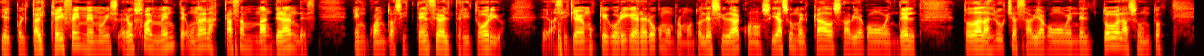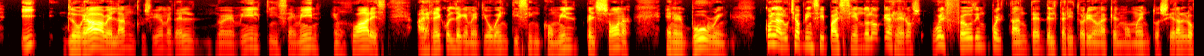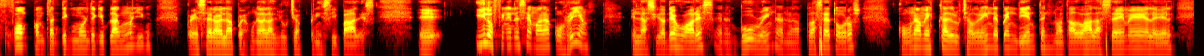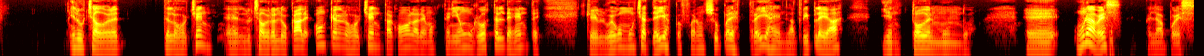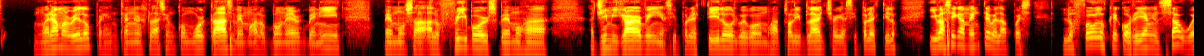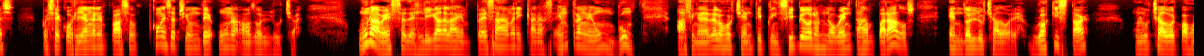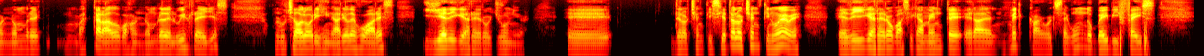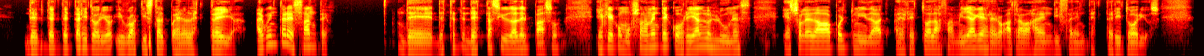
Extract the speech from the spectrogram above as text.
y el portal Kayfabe Memories, era usualmente una de las casas más grandes en cuanto a asistencia del territorio. Eh, así que vemos que Gori Guerrero como promotor de ciudad conocía su mercado, sabía cómo vender todas las luchas, sabía cómo vender todo el asunto y lograba, ¿verdad? Inclusive meter 9.000, 15.000 en Juárez. Hay récord de que metió 25.000 personas en el Bull con la lucha principal siendo los guerreros o el feudo importante del territorio en aquel momento. Si eran los Funk contra Dick Murdoch y Black Magic, pues esa era pues, una de las luchas principales. Eh, y los fines de semana corrían en la ciudad de Juárez, en el Bull Ring, en la Plaza de Toros, con una mezcla de luchadores independientes no atados a la CMLL y luchadores de los 80, eh, luchadores locales, aunque en los 80, como hablaremos, tenían un roster de gente que luego muchas de ellas pues fueron superestrellas en la AAA y en todo el mundo. Eh, una vez, ¿verdad? Pues muere Amarillo, pues entran en relación con World Class, vemos a los Bon Eric venir, vemos a, los Freeboards, vemos a, a, Jimmy Garvin y así por el estilo, luego vemos a Tolly Blanchard y así por el estilo, y básicamente, ¿verdad? Pues los feudos que corrían en Southwest, pues se corrían en el paso, con excepción de una o dos luchas. Una vez se desliga de las empresas americanas, entran en un boom a finales de los 80 y principios de los 90 amparados en dos luchadores, Rocky Star, un luchador bajo el nombre, mascarado bajo el nombre de Luis Reyes, un luchador originario de Juárez, y Eddie Guerrero Jr. Eh, del 87 al 89, Eddie Guerrero básicamente era el midcard o el segundo babyface del, del, territorio y Rocky Star pues era la estrella. Algo interesante de, este, de, esta ciudad del Paso es que como solamente corrían los lunes, eso le daba oportunidad al resto de la familia Guerrero a trabajar en diferentes territorios.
